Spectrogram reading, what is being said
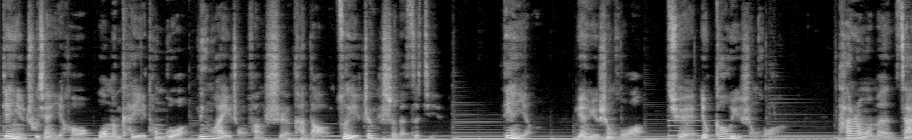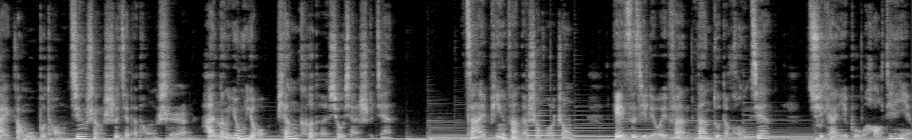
电影出现以后，我们可以通过另外一种方式看到最真实的自己。电影源于生活，却又高于生活。它让我们在感悟不同精神世界的同时，还能拥有片刻的休闲时间。在平凡的生活中，给自己留一份单独的空间，去看一部好电影。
